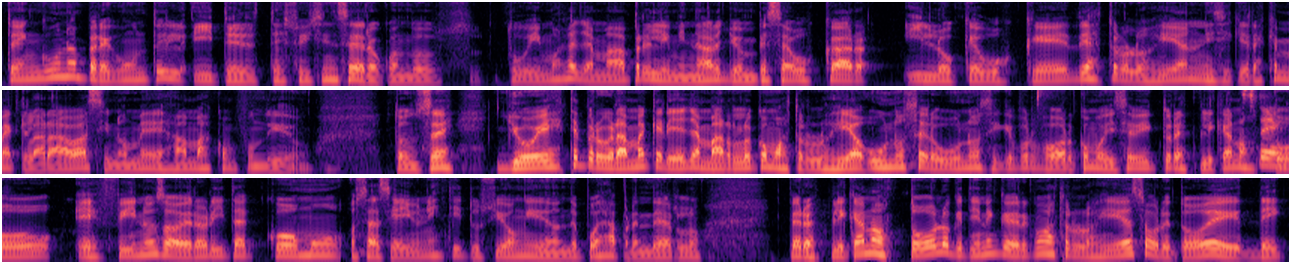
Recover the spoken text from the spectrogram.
tengo una pregunta y, y te, te, soy sincero, cuando tuvimos la llamada preliminar yo empecé a buscar y lo que busqué de astrología ni siquiera es que me aclaraba, sino me dejaba más confundido. Entonces, yo este programa quería llamarlo como Astrología 101, así que por favor, como dice Víctor, explícanos todo. Es fino saber ahorita cómo, o sea, si hay una institución y de dónde puedes aprenderlo, pero explícanos todo lo que tiene que ver con astrología, sobre todo de, de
